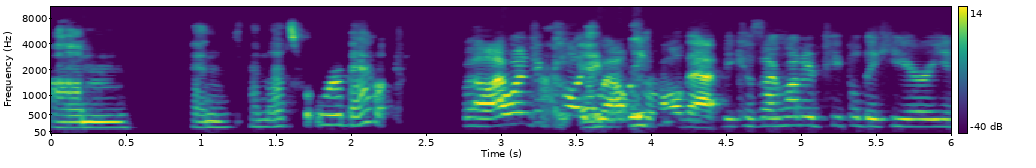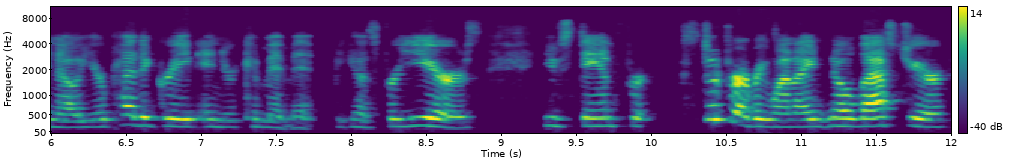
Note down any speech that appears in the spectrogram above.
um, and and that's what we're about. Well i wanted to call I, you I out really, for all that because i wanted people to hear you know your pedigree and your commitment because for years you've stand for stood for everyone i know last year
